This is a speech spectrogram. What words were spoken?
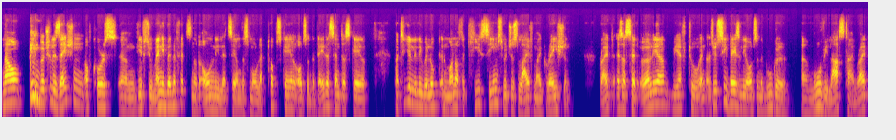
Now, virtualization, of course, um, gives you many benefits, not only, let's say, on the small laptop scale, also the data center scale. Particularly, we looked at one of the key themes, which is live migration, right? As I said earlier, we have to, and as you see basically also in the Google uh, movie last time, right?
